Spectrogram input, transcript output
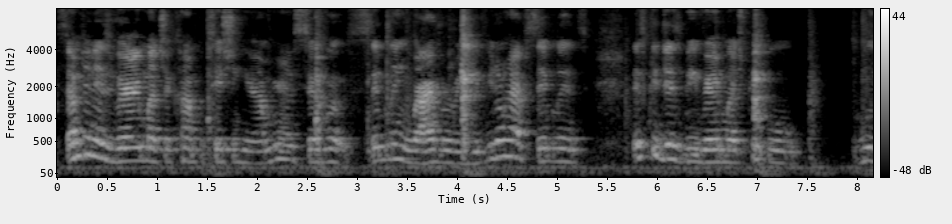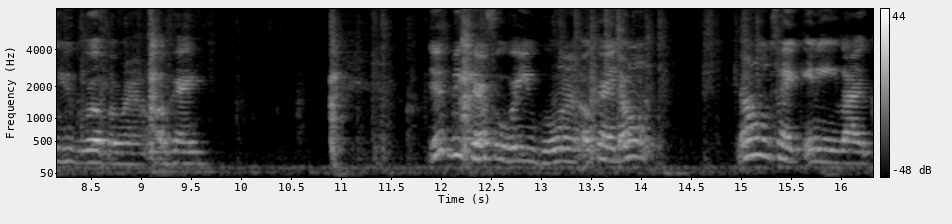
Something is very much a competition here. I'm hearing sibling rivalry. If you don't have siblings, this could just be very much people who you grew up around, okay? Just be careful where you going, okay? Don't don't take any like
